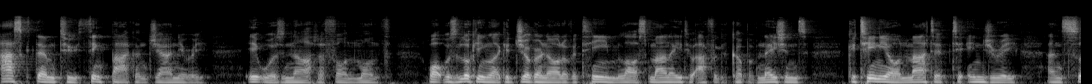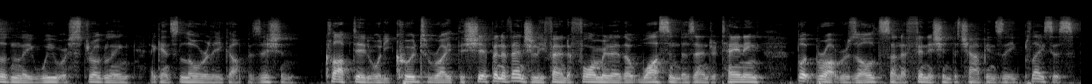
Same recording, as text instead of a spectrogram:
ask them to think back on January. It was not a fun month. What was looking like a juggernaut of a team lost Mane to Africa Cup of Nations, Coutinho and Matip to injury, and suddenly we were struggling against lower league opposition. Klopp did what he could to right the ship and eventually found a formula that wasn't as entertaining but brought results and a finish in the Champions League places.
